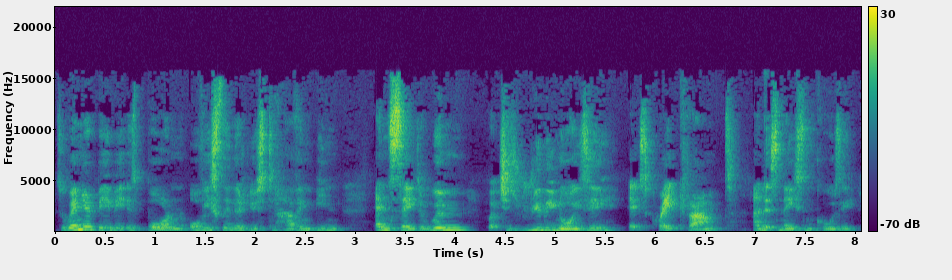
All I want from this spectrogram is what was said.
So when your baby is born, obviously they're used to having been inside a womb, which is really noisy, it's quite cramped and it's nice and cosy.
